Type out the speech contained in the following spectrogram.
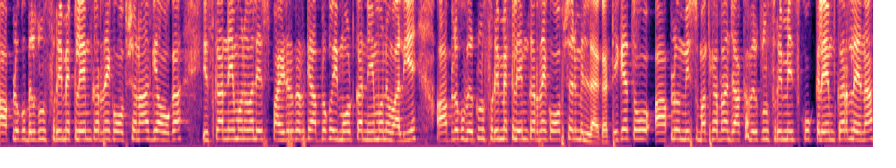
आप लोग को बिल्कुल फ्री में क्लेम करने का ऑप्शन आ गया होगा इसका नेम होने वाली स्पाइडर करके आप लोग को इमोट का नेम होने वाली है आप लोग को बिल्कुल फ्री में क्लेम करने का ऑप्शन मिल जाएगा ठीक है तो आप लोग मिस मत करना जाकर बिल्कुल फ्री में इसको क्लेम कर लेना,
